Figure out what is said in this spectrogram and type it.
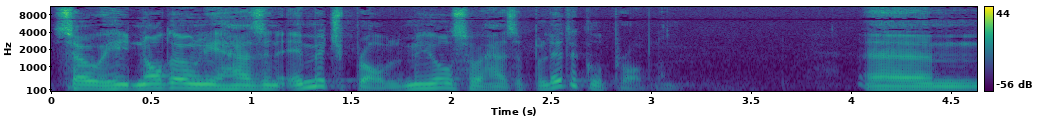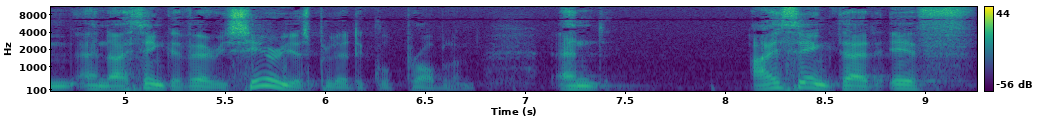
so he not only has an image problem, he also has a political problem, um, and I think a very serious political problem. And I think that if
